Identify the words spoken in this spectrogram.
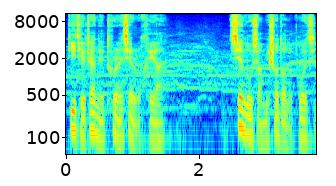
地铁站内突然陷入黑暗，线路想必受到了波及。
